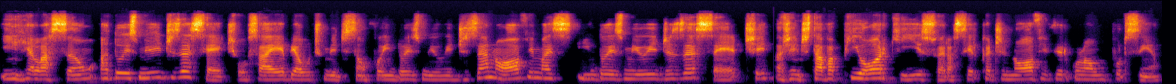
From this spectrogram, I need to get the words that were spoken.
em relação a 2017. O SAEB, a última edição foi em 2019, mas em 2017 a gente estava pior que isso, era cerca de 9,1%.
